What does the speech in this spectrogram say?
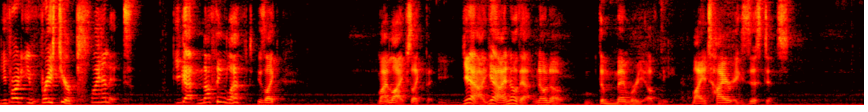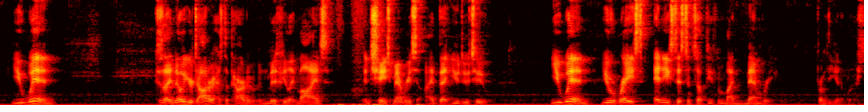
You've already you've raised your planet. You got nothing left." He's like, "My life." He's like, "Yeah, yeah, I know that. No, no, the memory of me, my entire existence. You win." Because I know your daughter has the power to manipulate minds and change memories. I bet you do too. You win, you erase any existence of even my memory from the universe.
